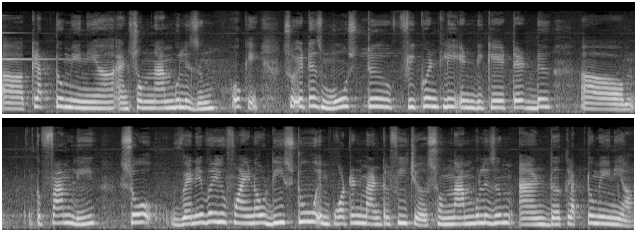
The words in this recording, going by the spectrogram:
uh, kleptomania and somnambulism okay so it is most frequently indicated um, family. So whenever you find out these two important mental features somnambulism and the kleptomania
